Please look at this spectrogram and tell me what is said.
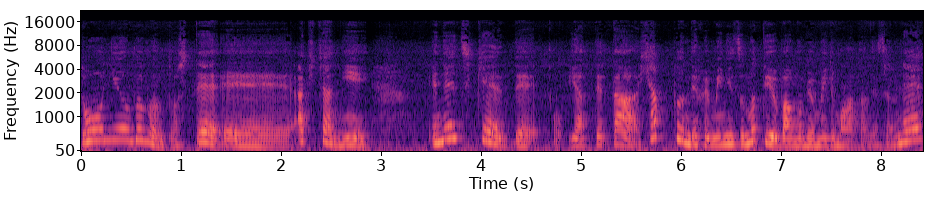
導入部分として、えー、あきちゃんに NHK でやってた「100分でフェミニズム」っていう番組を見てもらったんですよね。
